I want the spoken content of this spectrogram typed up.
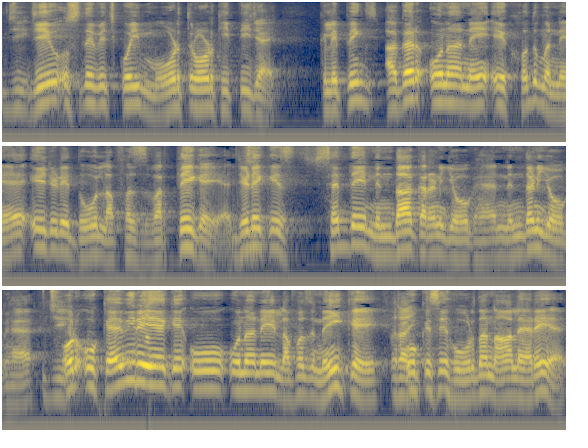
ਜੇ। ਉਸ ਦੇ ਵਿੱਚ ਕੋਈ ਮੋੜ ਤਰੋੜ ਕੀਤੀ ਜਾਏ ਕਲਿੱਪਿੰਗਸ ਅਗਰ ਉਹਨਾਂ ਨੇ ਇਹ ਖੁਦ ਮੰਨਿਆ ਇਹ ਜਿਹੜੇ ਦੋ ਲਫ਼ਜ਼ ਵਰਤੇ ਗਏ ਆ ਜਿਹੜੇ ਕਿ ਸਿੱਧੇ ਨਿੰਦਾ ਕਰਨ ਯੋਗ ਹੈ ਨਿੰਦਣ ਯੋਗ ਹੈ। ਔਰ ਉਹ ਕਹਿ ਵੀ ਰਹੇ ਹੈ ਕਿ ਉਹ ਉਹਨਾਂ ਨੇ ਲਫ਼ਜ਼ ਨਹੀਂ ਕਹੇ ਉਹ ਕਿਸੇ ਹੋਰ ਦਾ ਨਾਮ ਲੈ ਰਹੇ ਹੈ।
